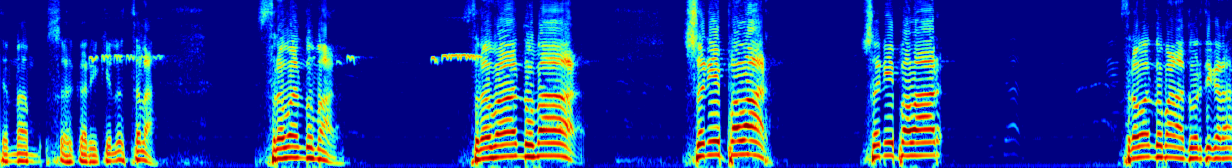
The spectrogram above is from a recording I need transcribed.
त्यांना सहकार्य केलं. चला. श्रवण धुमाळ. श्रवण धुमाळ. सनी पवार. सनी पवार. श्रवण तुम्हाला हातवरती करा.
